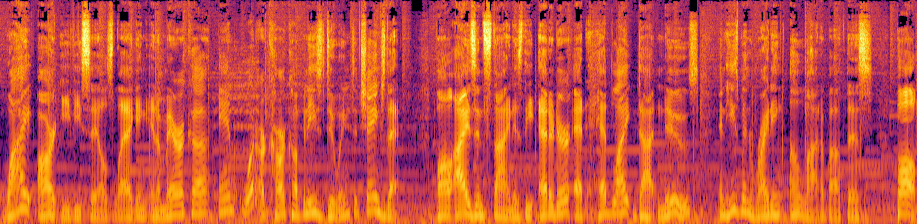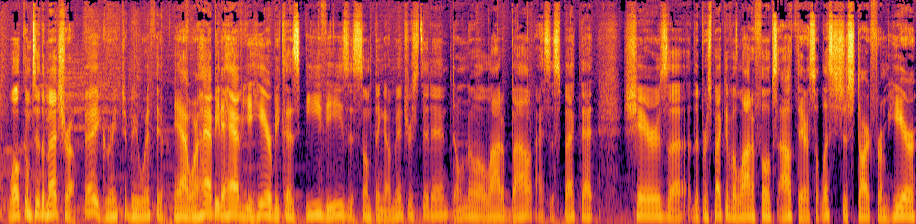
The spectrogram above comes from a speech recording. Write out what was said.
Why are EV sales lagging in America, and what are car companies doing to change that? Paul Eisenstein is the editor at Headlight.News, and he's been writing a lot about this. Paul, welcome to the Metro. Hey, great to be with you. Yeah, we're happy to have you here because EVs is something I'm interested in, don't know a lot about. I suspect that shares uh, the perspective of a lot of folks out there. So let's just start from here.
